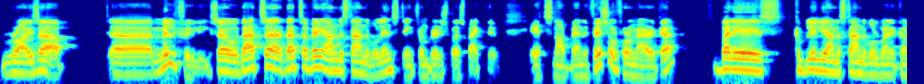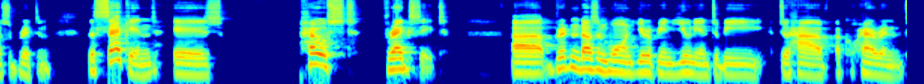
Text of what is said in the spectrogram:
rise up uh, militarily. So that's a that's a very understandable instinct from British perspective. It's not beneficial for America, but it is completely understandable when it comes to Britain. The second is post Brexit. Uh, Britain doesn't want European Union to be to have a coherent,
